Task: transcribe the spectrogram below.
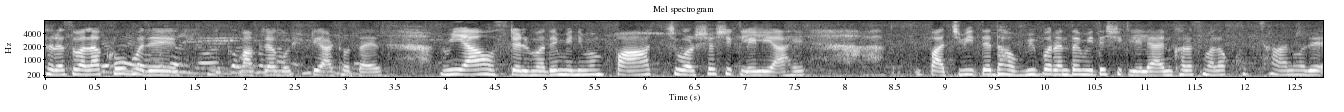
खरंच मला खूप म्हणजे मागच्या गोष्टी आठवत आहेत. मी या हॉस्टेलमध्ये मिनिमम पाच वर्ष शिकलेली आहे. पाचवी ते दहावीपर्यंत मी ते शिकलेले आहे. आणि खरंच मला खूप छान म्हणजे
